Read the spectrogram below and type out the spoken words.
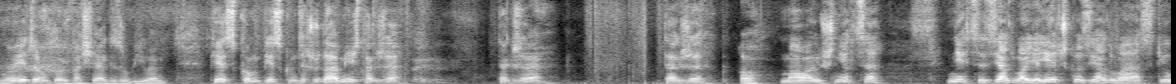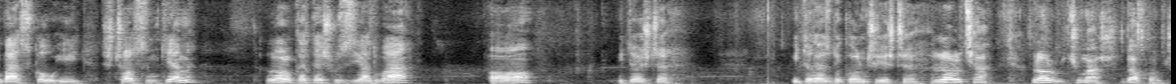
no jedzonko już właśnie jak zrobiłem. Pieskom, pieskom też udało mieć, także... Także... Także... O, mała już nie chce. Nie chce, zjadła jajeczko, zjadła z kiełbaską i z czosnkiem. Lolka też już zjadła. O. I to jeszcze. I teraz dokończy jeszcze Lolcia. Lolciu masz, dokończ.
